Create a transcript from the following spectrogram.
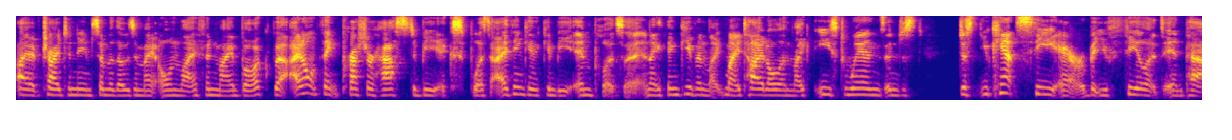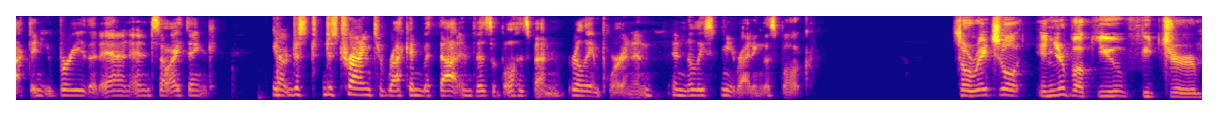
I have tried to name some of those in my own life in my book, but I don't think pressure has to be explicit. I think it can be implicit. And I think even like my title and like East Winds and just, just you can't see air, but you feel its impact and you breathe it in. And so I think you know just just trying to reckon with that invisible has been really important in in at least me writing this book. So rachel in your book you feature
